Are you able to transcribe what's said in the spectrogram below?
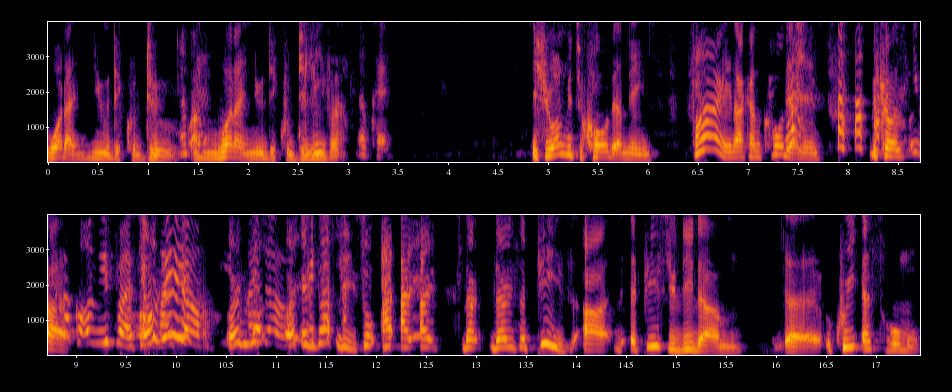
what I knew they could do Okay. and what I knew they could deliver. Okay. If you want me to call their names, fine, I can call their names because You better uh, call me first. You're my show. You're my show. exactly. So I, I, I there, there is a piece, uh, a piece you did, um, uh, Quis est Homo,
